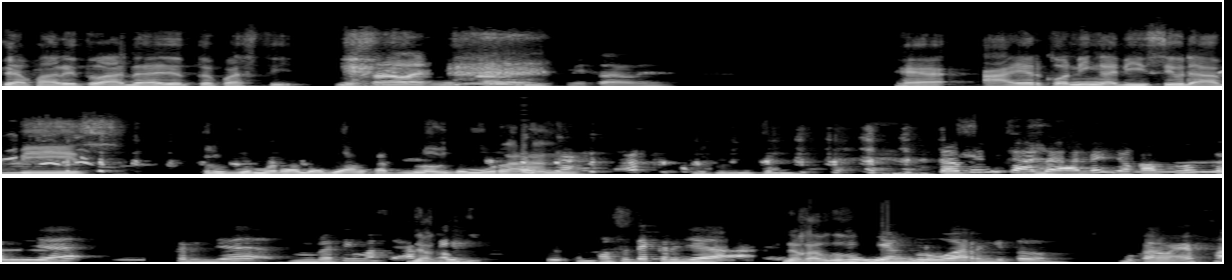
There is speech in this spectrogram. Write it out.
tiap hari tuh ada aja tuh pasti. Misalnya, misalnya, misalnya. Kayak air kok nih nggak diisi udah habis. Terus jemuran udah diangkat belum jemuran? Gitu-gitu. Tapi ini keadaannya nyokap lu kerja kerja berarti masih Nyokap- aktif. Maksudnya kerja Nyokap gue yang keluar gitu, bukan WFH.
